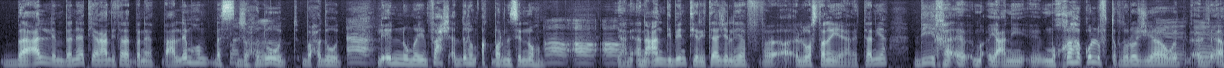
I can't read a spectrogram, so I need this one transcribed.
بعلم بناتي أنا عندي ثلاث بنات بعلمهم بس شاء الله. بحدود بحدود آه. لأنه ما ينفعش أديلهم أكبر من سنهم. آه آه آه. يعني أنا عندي بنتي ريتاج اللي هي في الوسطانية يعني الثانية دي خ... يعني مخها كله في التكنولوجيا مم، وال...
